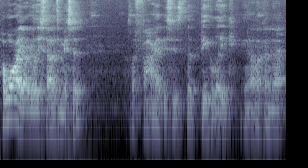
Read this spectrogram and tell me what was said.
Hawaii, I really started to miss it. I was like, far out, this is the big league, you know, like I'm not,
